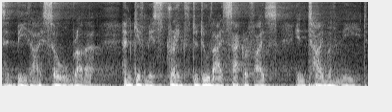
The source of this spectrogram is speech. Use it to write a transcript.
Blessed be thy soul, brother, and give me strength to do thy sacrifice in time of need.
